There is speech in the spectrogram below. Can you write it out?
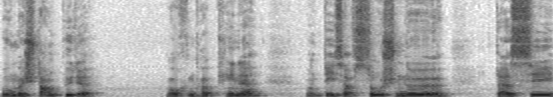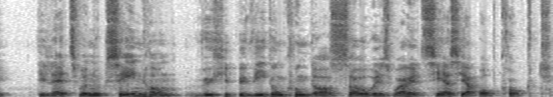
wo man Standbilder machen hat können und das auf so schnell, dass sie die Leute zwar noch gesehen haben, welche Bewegung kommt raus, aber es war halt sehr, sehr abgehackt.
